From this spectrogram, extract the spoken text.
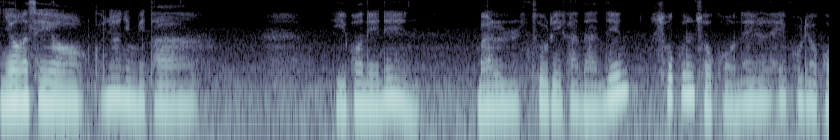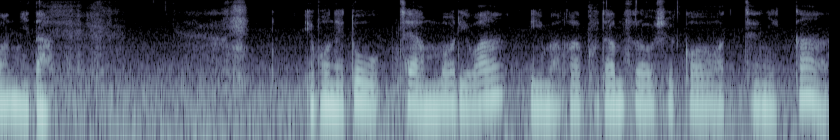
안녕하세요. 꾸년입니다. 이번에는 말소리가 나는 소곤소곤을 해보려고 합니다. 이번에도 제 앞머리와 이마가 부담스러우실 것 같으니까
